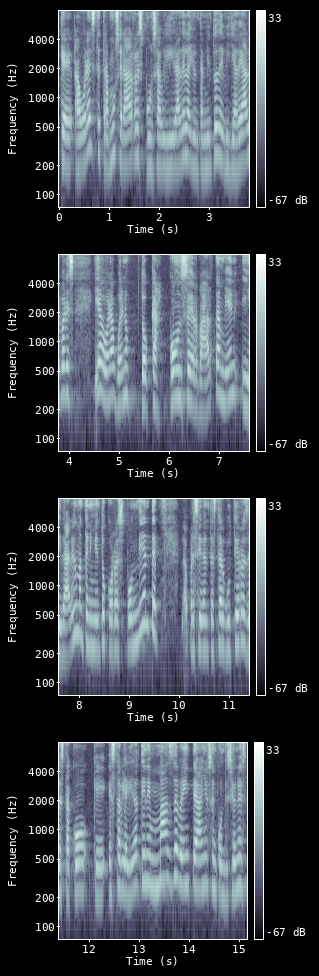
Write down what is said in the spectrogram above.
que ahora este tramo será responsabilidad del Ayuntamiento de Villa de Álvarez y ahora, bueno, toca conservar también y dar el mantenimiento correspondiente. La presidenta Esther Gutiérrez destacó que esta vialidad tiene más de 20 años en condiciones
